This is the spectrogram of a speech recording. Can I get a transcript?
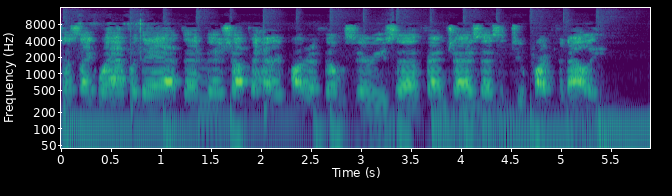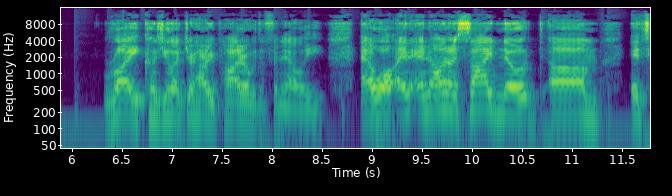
Just like what happened, they had to finish off the Harry Potter film series uh, franchise as a two part finale. Right, because you liked your Harry Potter with the finale. And well, and, and on a side note, um, it's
